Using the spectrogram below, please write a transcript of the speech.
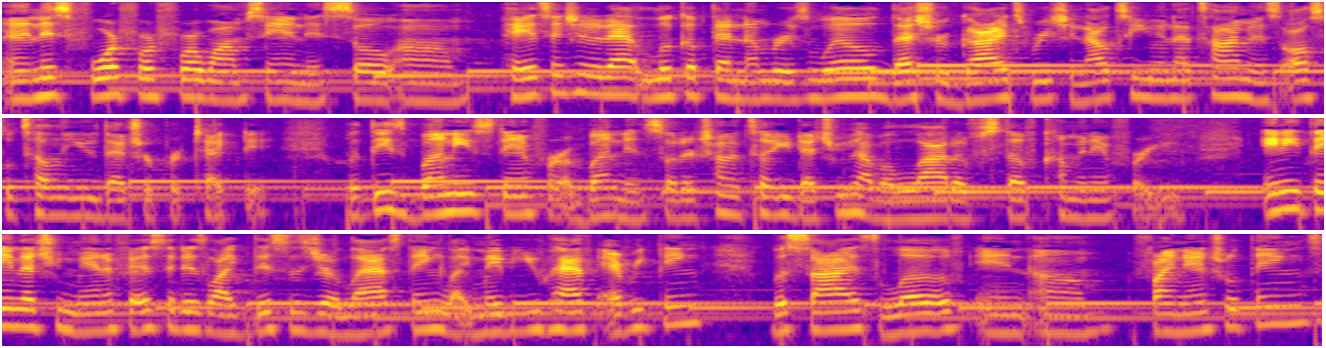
and it's 444 while I'm saying this. So um, pay attention to that. Look up that number as well. That's your guides reaching out to you in that time, and it's also telling you that you're protected. But these bunnies stand for abundance, so they're trying to tell you that you have a lot of stuff coming in for you. Anything that you manifested is like this is your last thing. Like maybe you have everything besides love and um, financial things.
